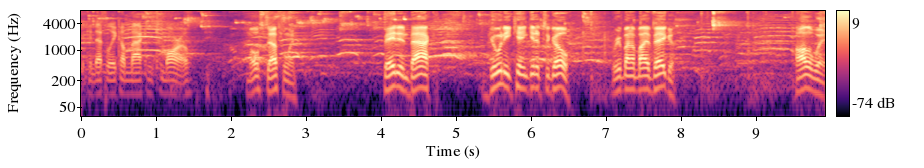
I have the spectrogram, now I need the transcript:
they can definitely come back in tomorrow. Most definitely. Baden back. Gooney can't get it to go. Rebounded by Vega. Holloway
